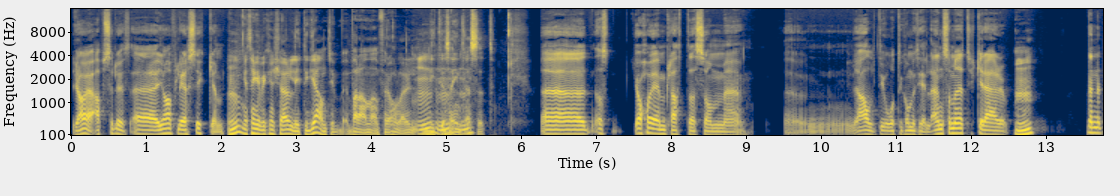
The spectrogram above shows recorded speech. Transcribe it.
Ja, ja, absolut. Eh, jag har flera stycken. Mm, jag tänker vi kan köra lite grann till varannan för att hålla det Mm, lite så här mm, intresset. Eh, alltså, jag har ju en platta som eh, jag alltid återkommer till. En som jag tycker är, Mm. den är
